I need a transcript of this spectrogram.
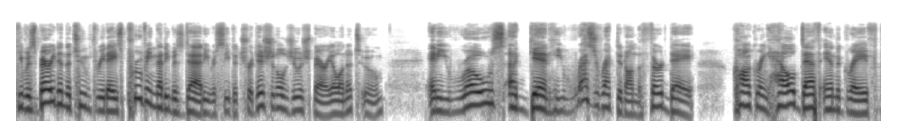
He was buried in the tomb three days, proving that he was dead. He received a traditional Jewish burial in a tomb, and he rose again. He resurrected on the third day, conquering hell, death, and the grave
